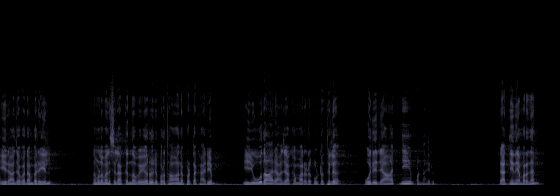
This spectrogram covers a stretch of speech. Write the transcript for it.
ഈ രാജപരമ്പരയിൽ നമ്മൾ മനസ്സിലാക്കുന്ന വേറൊരു പ്രധാനപ്പെട്ട കാര്യം ഈ യൂത രാജാക്കന്മാരുടെ കൂട്ടത്തിൽ ഒരു രാജ്ഞിയും ഉണ്ടായിരുന്നു. രാജ്ഞി എന്ന് ഞാൻ പറഞ്ഞാൽ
